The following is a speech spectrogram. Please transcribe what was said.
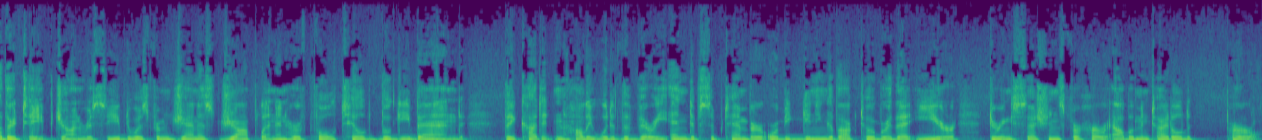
Another tape John received was from Janis Joplin and her Full Tilt Boogie Band. They cut it in Hollywood at the very end of September or beginning of October that year during sessions for her album entitled Pearl.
